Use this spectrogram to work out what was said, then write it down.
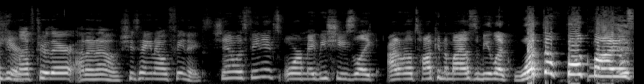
fucking here? left her there. I don't know. She's hanging out with Phoenix. Shannon with Phoenix, or maybe she's like, I don't know, talking to Miles and being like, "What the fuck, Miles?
